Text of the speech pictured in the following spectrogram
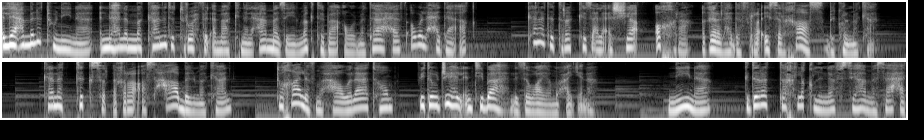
اللي عملته نينا إنها لما كانت تروح في الأماكن العامة زي المكتبة أو المتاحف أو الحدائق كانت تركز على أشياء أخرى غير الهدف الرئيسي الخاص بكل مكان. كانت تكسر إغراء أصحاب المكان تخالف محاولاتهم في توجيه الانتباه لزوايا معينة. نينا قدرت تخلق لنفسها مساحة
